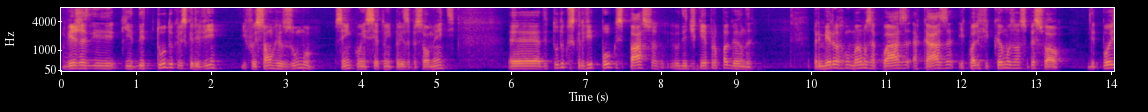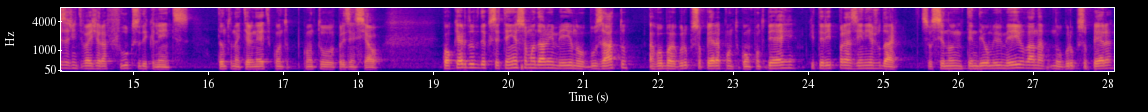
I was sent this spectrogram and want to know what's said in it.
Veja que de tudo que eu escrevi, e foi só um resumo, sem conhecer a tua empresa pessoalmente, é, de tudo que eu escrevi, pouco espaço eu dediquei à propaganda. Primeiro arrumamos a casa, a casa e qualificamos nosso pessoal. Depois a gente vai gerar fluxo de clientes, tanto na internet quanto, quanto presencial. Qualquer dúvida que você tenha, é só mandar um e-mail no busato@gruposupera.com.br que terei prazer em ajudar. Se você não entendeu o meu e-mail, lá no Grupo Supera,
